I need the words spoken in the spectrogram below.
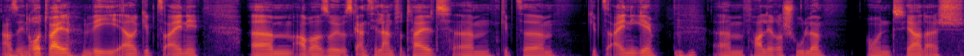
Also in Rottweil, WIR, gibt es eine. Ähm, aber so über das ganze Land verteilt ähm, gibt es ähm, gibt es einige mhm. ähm, Fahrlehrerschule. Und ja, da ist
